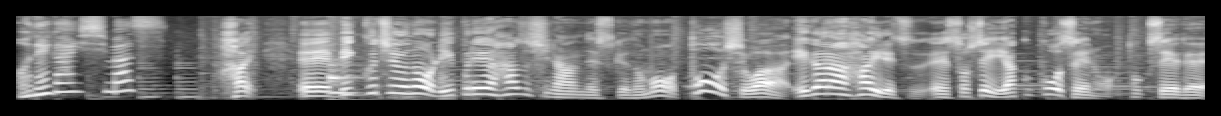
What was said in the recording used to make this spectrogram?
お願いします。はい、えー、ビッグ中のリプレイ外しなんですけども当初は絵柄配列、えー、そして役構成の特性で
